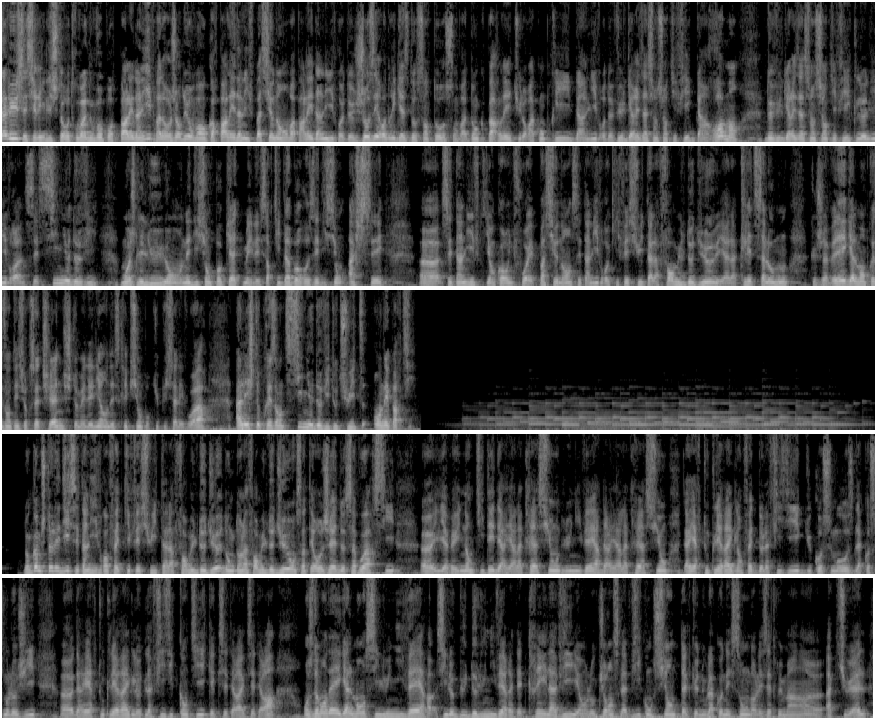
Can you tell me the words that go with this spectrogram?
Salut, c'est Cyril, je te retrouve à nouveau pour te parler d'un livre. Alors aujourd'hui, on va encore parler d'un livre passionnant, on va parler d'un livre de José Rodriguez dos Santos, on va donc parler, tu l'auras compris, d'un livre de vulgarisation scientifique, d'un roman de vulgarisation scientifique. Le livre, c'est Signes de vie. Moi, je l'ai lu en édition Pocket, mais il est sorti d'abord aux éditions HC. Euh, c'est un livre qui, encore une fois, est passionnant. C'est un livre qui fait suite à la Formule de Dieu et à la Clé de Salomon que j'avais également présenté sur cette chaîne. Je te mets les liens en description pour que tu puisses aller voir. Allez, je te présente Signe de vie tout de suite. On est parti. Donc comme je te l'ai dit, c'est un livre en fait qui fait suite à la formule de Dieu. Donc dans la formule de Dieu, on s'interrogeait de savoir si euh, il y avait une entité derrière la création de l'univers, derrière la création, derrière toutes les règles en fait de la physique, du cosmos, de la cosmologie, euh, derrière toutes les règles de la physique quantique, etc., etc. On se demandait également si l'univers, si le but de l'univers était de créer la vie, et en l'occurrence la vie consciente telle que nous la connaissons dans les êtres humains euh, actuels.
